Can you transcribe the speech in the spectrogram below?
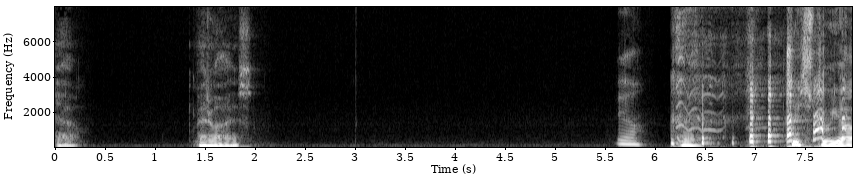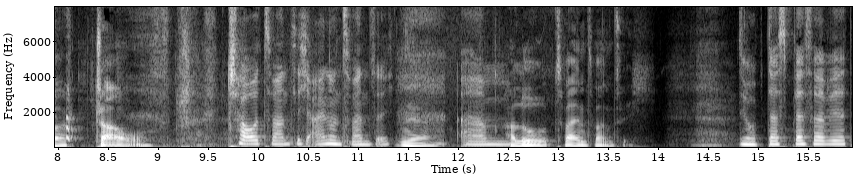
Ja. Wer weiß. Ja. Tschüss, du Jahr. Ciao. Ciao 2021. Ja. Ähm, Hallo, 22. ja, ob das besser wird?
